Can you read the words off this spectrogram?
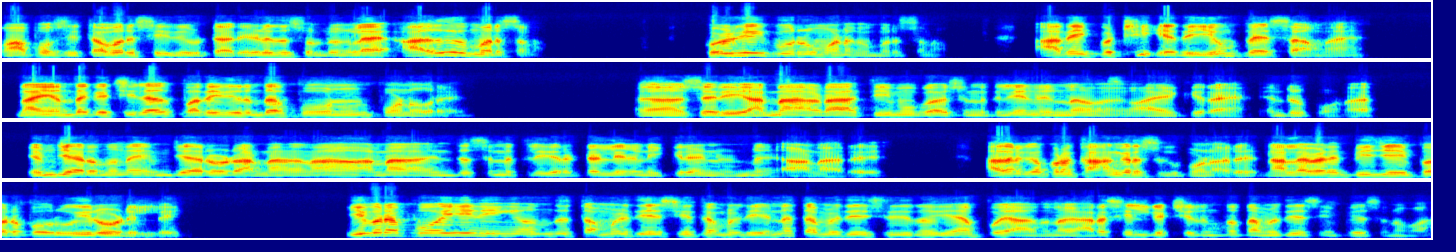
மாப்போசி தவறு செய்து விட்டார். எழுத சொல்றீங்களே அது விமர்சனம். கொள்கை பூர்வமான விமர்சனம். அதை பற்றி எதையும் பேசாம நான் எந்த கட்சியிலாவது பதவி இருந்தா போகணும்னு போனவரேன் சரி அண்ணாடா திமுக சின்னத்திலேயே நின்று ஆயிக்கிறேன் என்று போனார். எம்ஜிஆர் இருந்தோன்னா எம்ஜிஆரோட அண்ணா அண்ணா இந்த சின்னத்துல இரட்டலையில நிக்கிறேன்னு ஆனாரு. அதற்கப்புறம் காங்கிரஸுக்கு போனாரு. நல்லவேளை பிஜேபி போறப்போ ஒரு உயிரோடு இல்லை. இவரை போய் நீங்க வந்து தமிழ் தேசியம் தமிழ் என்ன தமிழ் தேசியம் ஏன் போய் அரசியல் கட்சியில இருந்தா தமிழ் தேசியம் பேசணுமா?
